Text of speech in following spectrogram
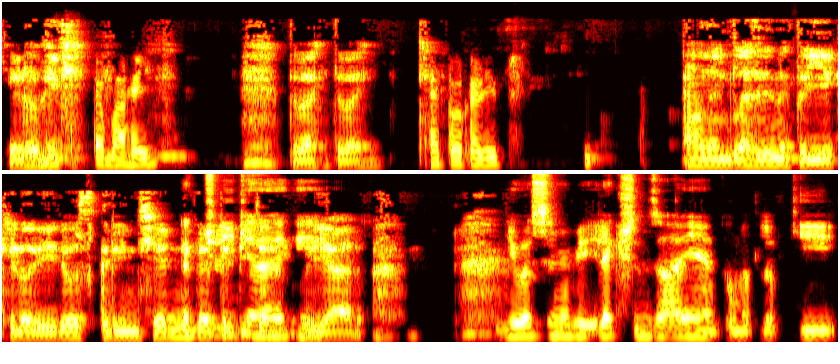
खेल हो गई। तबाही। तबाही तबाही। एपोकलिप्स ऑनलाइन क्लासेस में तो ये खेल हो रही है जो स्क्रीन शेयर नहीं करते टीचर यार. यूएसए में भी इलेक्शंस आ रहे हैं तो मतलब कि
